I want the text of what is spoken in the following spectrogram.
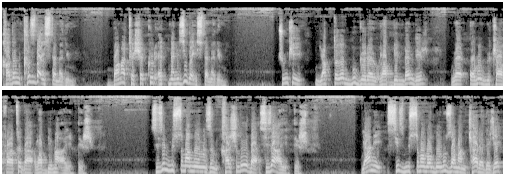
Kadın kız da istemedim. Bana teşekkür etmenizi de istemedim. Çünkü yaptığım bu görev Rabbimdendir ve onun mükafatı da Rabbime aittir. Sizin Müslümanlığınızın karşılığı da size aittir. Yani siz Müslüman olduğunuz zaman kar edecek,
